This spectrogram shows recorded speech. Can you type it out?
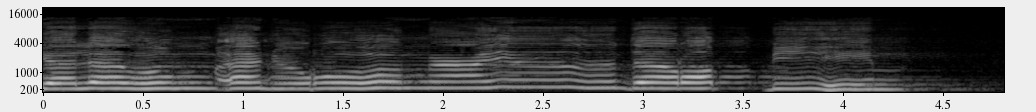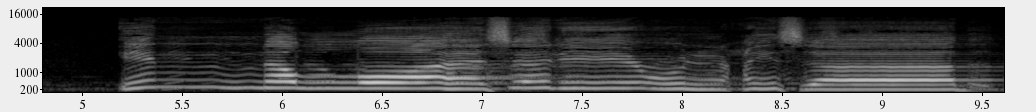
لهم أجرهم عند ربهم. إن الله سريع الحساب.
